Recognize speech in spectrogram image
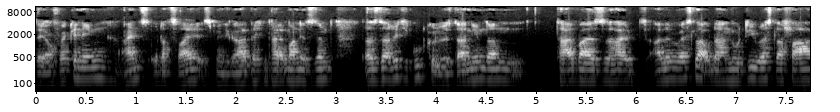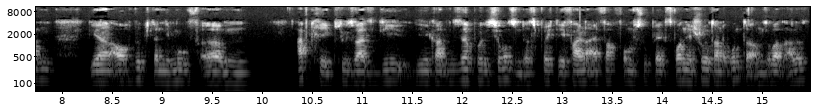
Day of Reckoning 1 oder 2, ist mir egal, welchen Teil man jetzt nimmt, das ist da richtig gut gelöst. Da nehmen dann teilweise halt alle Wrestler oder nur die Wrestler Schaden, die dann auch wirklich dann die Move ähm, abkriegen, beziehungsweise die, die gerade in dieser Position sind. Das spricht, die fallen einfach vom Suplex von den Schultern runter und sowas alles.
